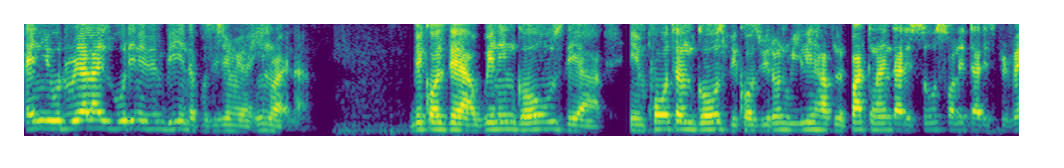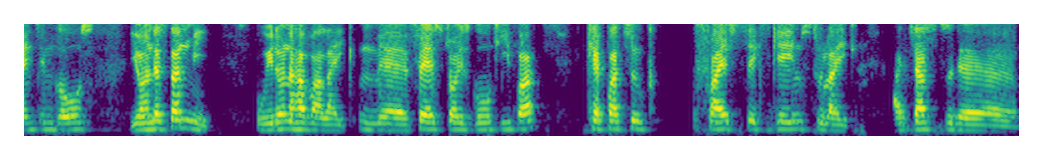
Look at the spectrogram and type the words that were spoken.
and you would realize we wouldn't even be in the position we are in right now. Because they are winning goals, they are important goals, because we don't really have the back line that is so solid that is preventing goals. You understand me? We don't have a like uh, first choice goalkeeper. Kepa took five, six games to like adjust to the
